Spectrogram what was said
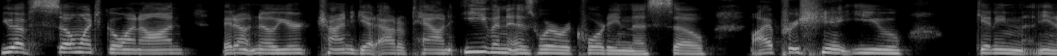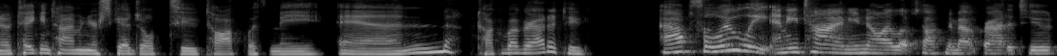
you have so much going on. They don't know you're trying to get out of town even as we're recording this. So I appreciate you getting, you know, taking time in your schedule to talk with me and talk about gratitude. Absolutely. Anytime. You know, I love talking about gratitude.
